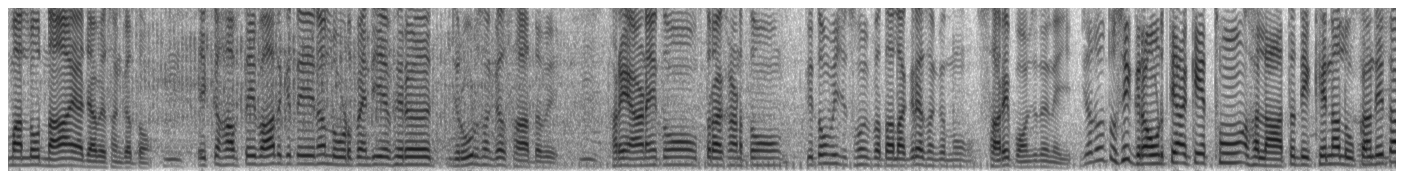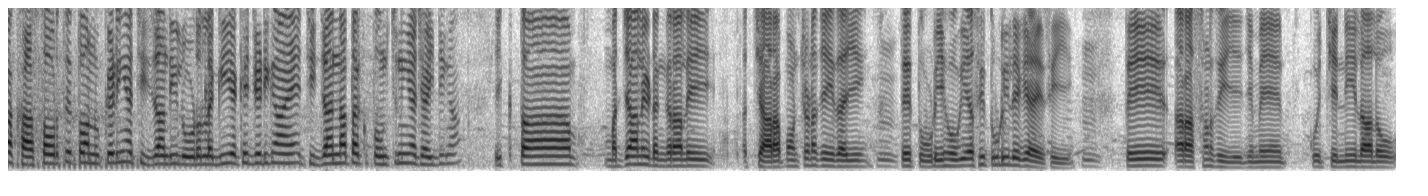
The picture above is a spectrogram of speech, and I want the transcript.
ਮੰਨ ਲਓ ਨਾ ਆਇਆ ਜਾਵੇ ਸੰਗਤ ਤੋਂ ਇੱਕ ਹਫ਼ਤੇ ਬਾਅਦ ਕਿਤੇ ਨਾ ਲੋੜ ਪੈਂਦੀ ਹੈ ਫਿਰ ਜ਼ਰੂਰ ਸੰਗਤ ਸਾਥ ਦੇਵੇ। ਹਰਿਆਣੇ ਤੋਂ ਉੱਤਰਾਖੰਡ ਤੋਂ ਕਿਤੋਂ ਵੀ ਜਿੱਥੋਂ ਵੀ ਪਤਾ ਲੱਗ ਰਿਹਾ ਸੰਗਤ ਨੂੰ ਸਾਰੇ ਪਹੁੰਚਦੇ ਨੇ ਜੀ। ਜਦੋਂ ਤੁਸੀਂ ਗਰਾਊਂਡ ਤੇ ਆ ਕੇ ਇੱਥੋਂ ਹਾਲਾਤ ਦੇਖੇ ਨਾ ਲੋਕਾਂ ਦੇ ਤਾਂ ਖਾਸ ਤੌਰ ਤੇ ਤੁਹਾਨੂੰ ਕਿਹੜੀਆਂ ਚੀਜ਼ਾਂ ਦੀ ਲੋੜ ਲੱਗੀ ਹੈ ਕਿ ਜਿਹੜੀਆਂ ਇਹ ਚੀਜ਼ਾਂ ਇਹਨਾਂ ਤੱਕ ਪਹੁੰਚਣੀਆਂ ਚਾਹੀਦੀਆਂ? ਇੱਕ ਤਾਂ ਮੱਝਾਂ ਲਈ ਡੰਗਰਾਂ ਲਈ ਚਾਰਾ ਪਹੁੰਚਣਾ ਚਾਹੀਦਾ ਜੀ ਤੇ ਤੂੜੀ ਹੋ ਗਈ ਅਸੀਂ ਤੂੜੀ ਲੈ ਕੇ ਆਏ ਸੀ ਜੀ। ਤੇ ਰਾਸ਼ਨ ਸੀ ਜੀ ਜਿਵੇਂ ਕੋਈ ਚੀਨੀ ਲਾ ਲਓ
